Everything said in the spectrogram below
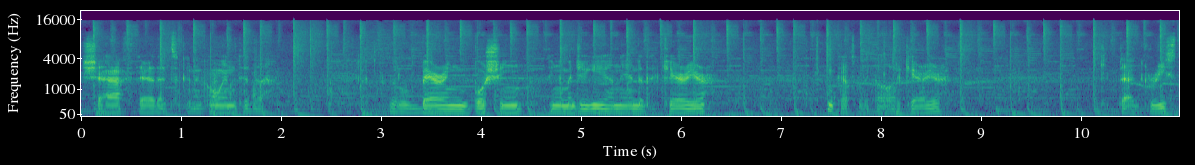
shaft there that's going to go into the little bearing bushing thingamajiggy on the end of the carrier. I think that's what they call it, a carrier. Keep that greased.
